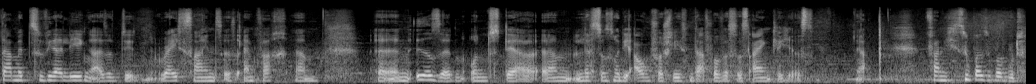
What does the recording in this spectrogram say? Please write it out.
damit zu widerlegen. Also Race Science ist einfach ähm, ein Irrsinn und der ähm, lässt uns nur die Augen verschließen davor, was es eigentlich ist. Ja, fand ich super, super gut.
